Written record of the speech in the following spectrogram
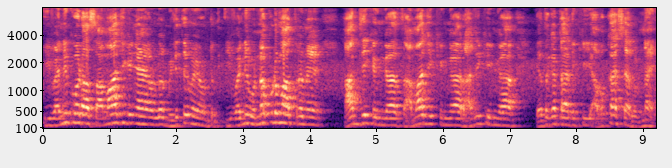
ఇవన్నీ కూడా సామాజిక న్యాయంలో మిళితమై ఉంటుంది. ఇవన్నీ ఉన్నప్పుడు మాత్రమే ఆర్థికంగా సామాజికంగా రాజకీయంగా ఎదగటానికి అవకాశాలు ఉన్నాయి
